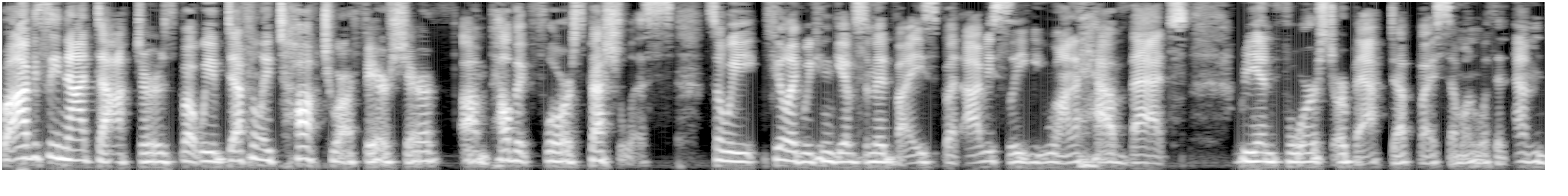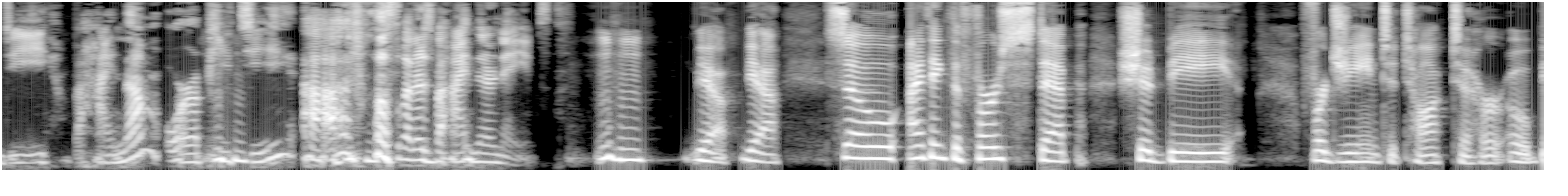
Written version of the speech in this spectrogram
we're obviously not doctors, but we've definitely talked to our fair share of um, pelvic floor specialists. So we feel like we can give some advice, but obviously you want to have that reinforced or backed up by someone with an MD behind them or a PT. Uh, those letters behind their names. Mm-hmm. Yeah, yeah. So I think the first step should be for Jean to talk to her OB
